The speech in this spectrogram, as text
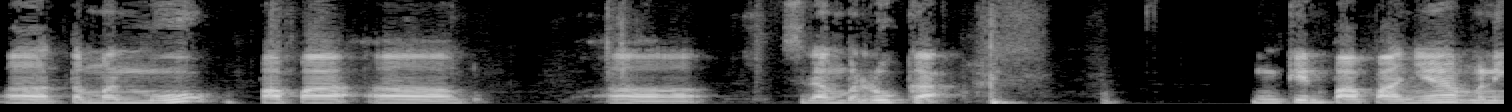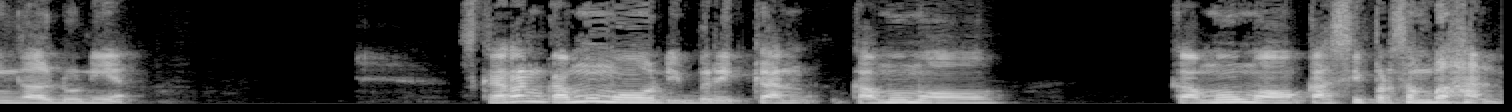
uh, temanmu, papa uh, uh, sedang berduka, mungkin papanya meninggal dunia. Sekarang kamu mau diberikan, kamu mau kamu mau kasih persembahan,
